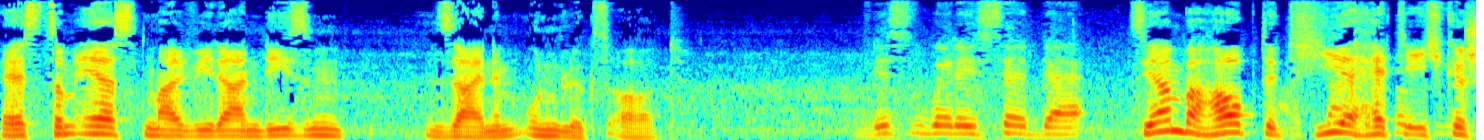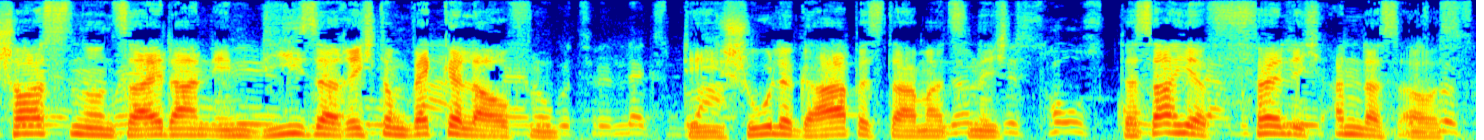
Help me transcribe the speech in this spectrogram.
Er ist zum ersten Mal wieder an diesem, seinem Unglücksort. Sie haben behauptet, hier hätte ich geschossen und sei dann in dieser Richtung weggelaufen. Die Schule gab es damals nicht. Das sah hier völlig anders aus.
